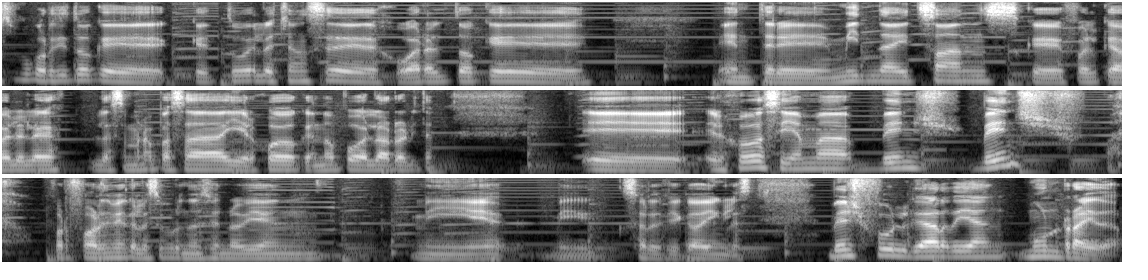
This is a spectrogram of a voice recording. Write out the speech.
súper cortito que, que, tuve la chance de jugar al toque entre Midnight Suns, que fue el que hablé la, semana pasada, y el juego que no puedo hablar ahorita. Eh, el juego se llama Bench. Bench. Por favor, dime que lo estoy pronunciando bien mi, mi certificado de inglés. Vengeful Guardian Moonrider.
